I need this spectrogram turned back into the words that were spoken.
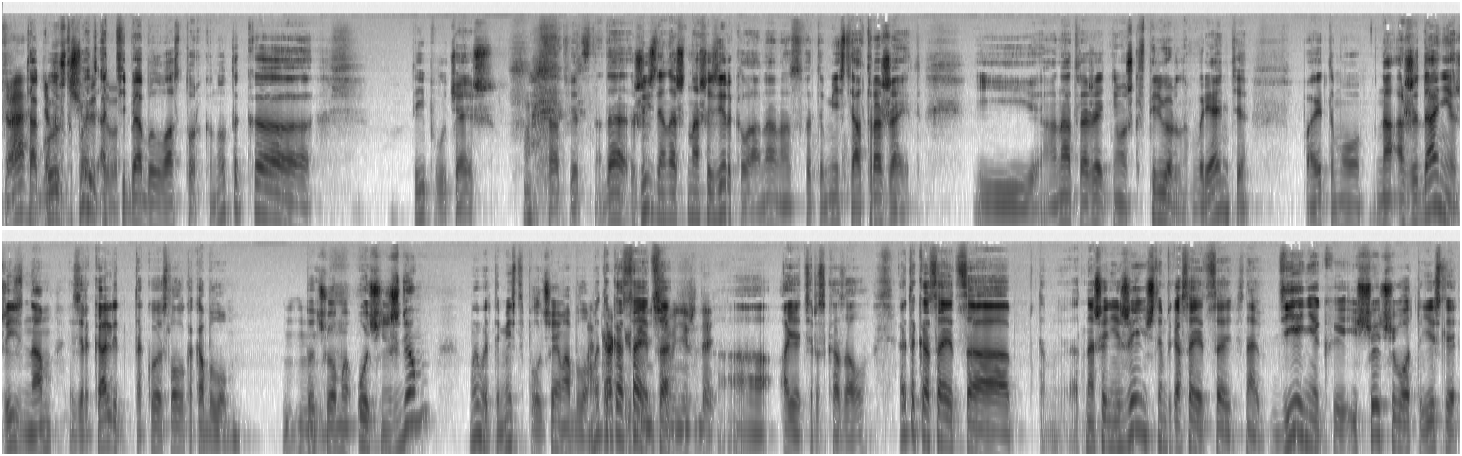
Да, такой, чтобы от, этого. от тебя был восторг. Ну, так а, ты и получаешь, соответственно. Да? Жизнь, она же наше зеркало, она нас в этом месте отражает. И она отражает немножко в перевернутом варианте, поэтому на ожидание жизнь нам зеркалит такое слово, как облом. То, чего мы очень ждем, мы в этом месте получаем облом. А Это как, касается... не ждать? А, а я тебе рассказал. Это касается там, отношений с женщинами, это касается, не знаю, денег, и еще чего-то. Если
